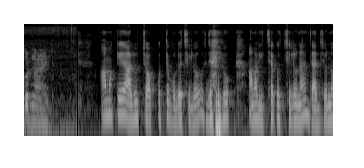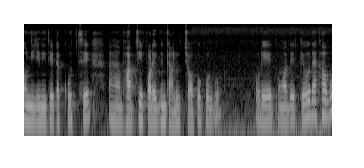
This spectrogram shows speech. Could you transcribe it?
গুড নাইট আমাকে আলুর চপ করতে বলেছিল যাই হোক আমার ইচ্ছা করছিল না যার জন্য ও নিজে নিজে এটা করছে। ভাবছি এর পরের দিনকে আলুর চপও করব করে তোমাদেরকেও দেখাবো।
